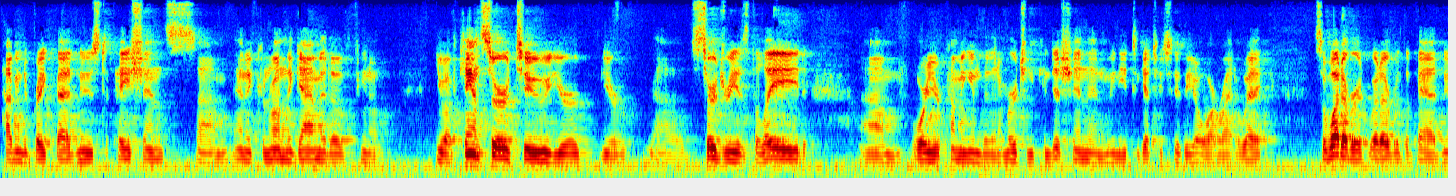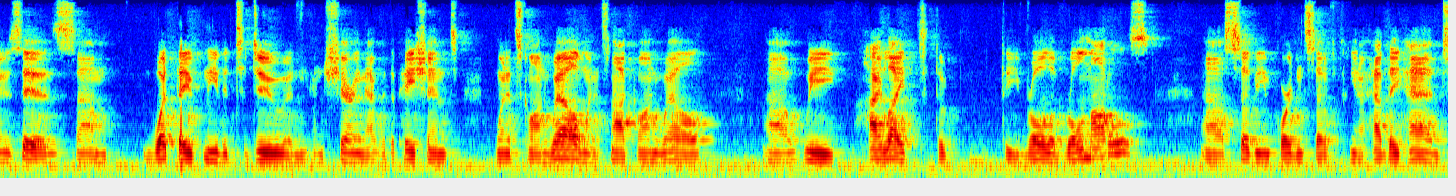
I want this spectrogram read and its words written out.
having to break bad news to patients. Um, and it can run the gamut of, you know, you have cancer to your, your uh, surgery is delayed um, or you're coming in with an emergent condition and we need to get you to the OR right away. So whatever whatever the bad news is, um, what they've needed to do and, and, sharing that with the patient when it's gone well, when it's not gone well. Uh, we highlight the the role of role models. Uh, so the importance of you know have they had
